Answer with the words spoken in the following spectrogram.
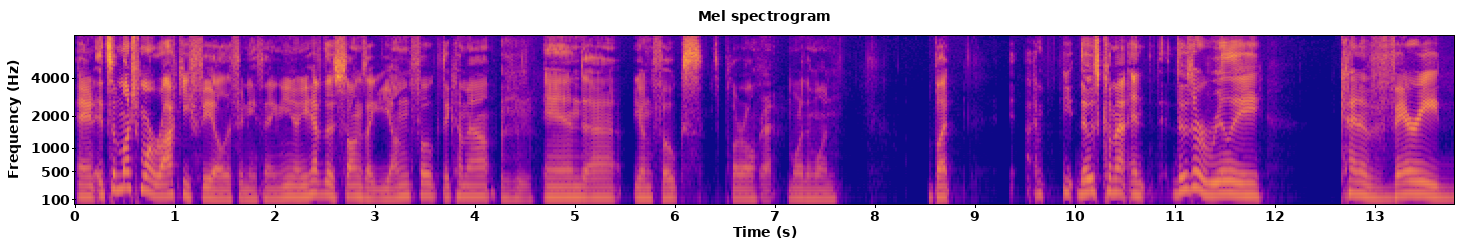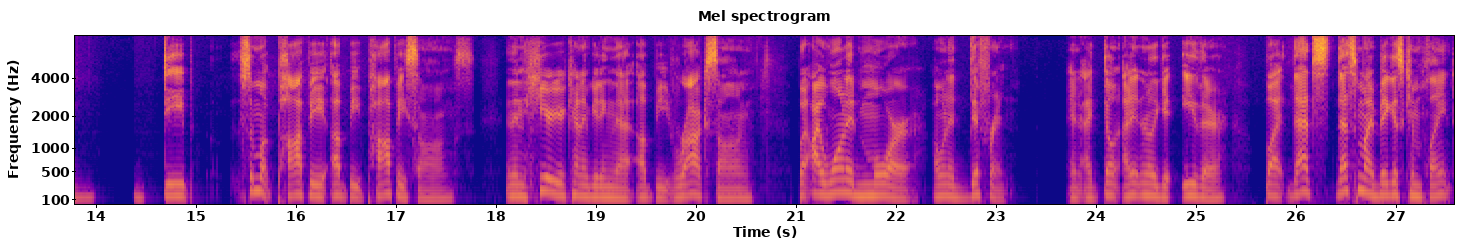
and it's a much more rocky feel, if anything. You know, you have those songs like Young Folk that come out, hmm and uh, young folks. It's plural, Right. more than one. But I'm, those come out, and those are really kind of very deep, somewhat poppy, upbeat poppy songs. And then here you're kind of getting that upbeat rock song. But I wanted more. I wanted different, and I don't. I didn't really get either. But that's that's my biggest complaint.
